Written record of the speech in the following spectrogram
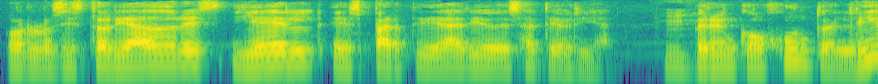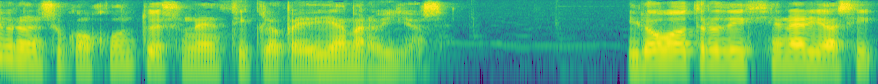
por los historiadores y él es partidario de esa teoría. Pero en conjunto, el libro en su conjunto es una enciclopedia maravillosa. Y luego otro diccionario así,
